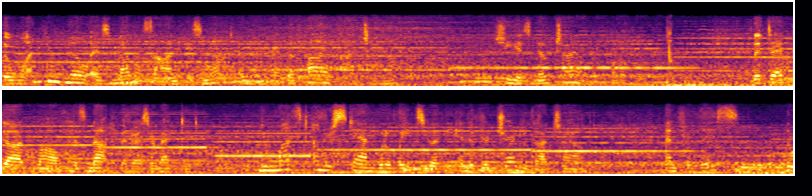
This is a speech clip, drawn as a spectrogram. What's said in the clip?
The one you know as Melissan is not a member of the Five, Godchild. She is no child of Bhaal. The dead god Bhaal has not been resurrected. You must understand what awaits you at the end of your journey, Godchild. And for this, the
